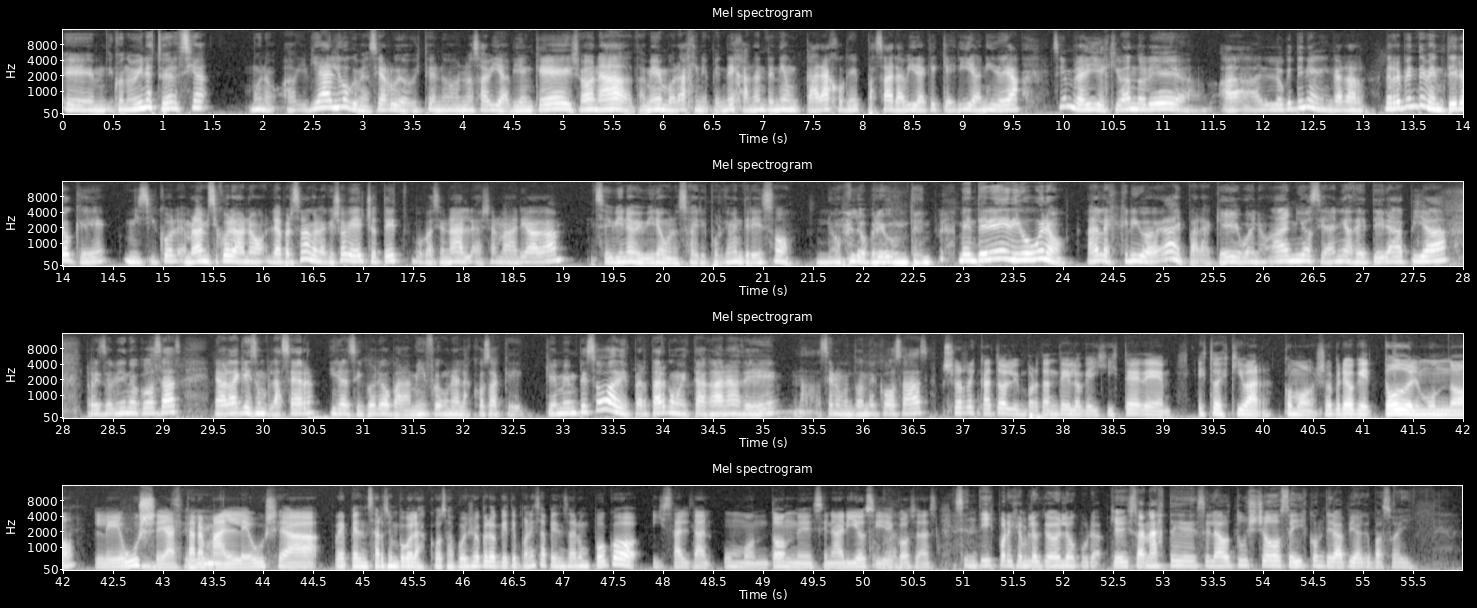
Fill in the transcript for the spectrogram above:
eh, y cuando vine a estudiar decía, bueno, había algo que me hacía ruido, ¿viste? No, no sabía bien qué, yo nada, también vorágine, pendeja, no entendía un carajo qué pasaba la vida, qué quería, ni idea. Siempre ahí esquivándole a, lo que tenía que encarar. De repente me entero que mi psicóloga, en verdad mi psicóloga no, la persona con la que yo había hecho test vocacional allá en Madariaga, se viene a vivir a Buenos Aires. ¿Por qué me enteré eso? No me lo pregunten. Me enteré y digo, bueno, a ver, la escribo. Ay, ¿para qué? Bueno, años y años de terapia, resolviendo cosas. La verdad que es un placer ir al psicólogo. Para mí fue una de las cosas que, que me empezó a despertar como estas ganas de hacer un montón de cosas. Yo rescato lo importante de lo que dijiste de esto de esquivar. Como yo creo que todo el mundo le huye a estar mal, le huye a repensarse un poco las cosas, porque yo creo que te pones a pensar un poco y saltan un montón de escenarios y de cosas. ¿Sentís, por ejemplo, que locura, que hoy sanaste ese lado tuyo, seguís con terapia, qué pasó ahí?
